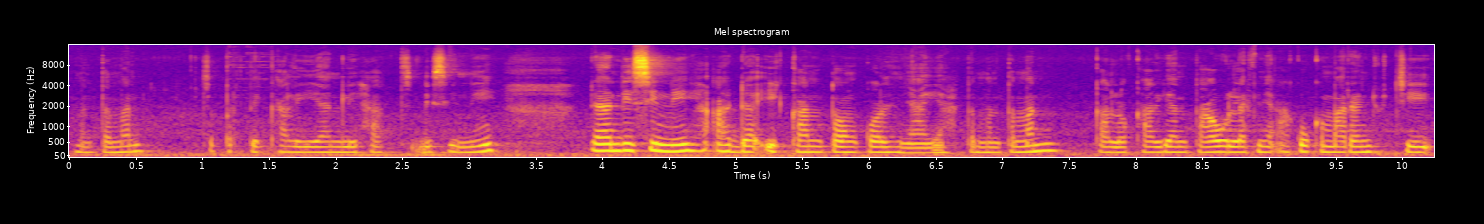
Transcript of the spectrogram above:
teman-teman. Seperti kalian lihat di sini. Dan di sini ada ikan tongkolnya ya teman-teman. Kalau kalian tahu live-nya aku kemarin cuci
